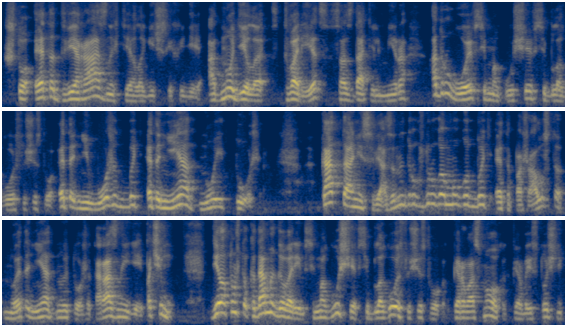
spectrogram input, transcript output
что это две разных теологических идеи. Одно дело Творец, Создатель мира, а другое всемогущее, всеблагое существо. Это не может быть, это не одно и то же. Как-то они связаны друг с другом могут быть, это пожалуйста, но это не одно и то же, это разные идеи. Почему? Дело в том, что когда мы говорим всемогущее, всеблагое существо, как первооснова, как первоисточник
